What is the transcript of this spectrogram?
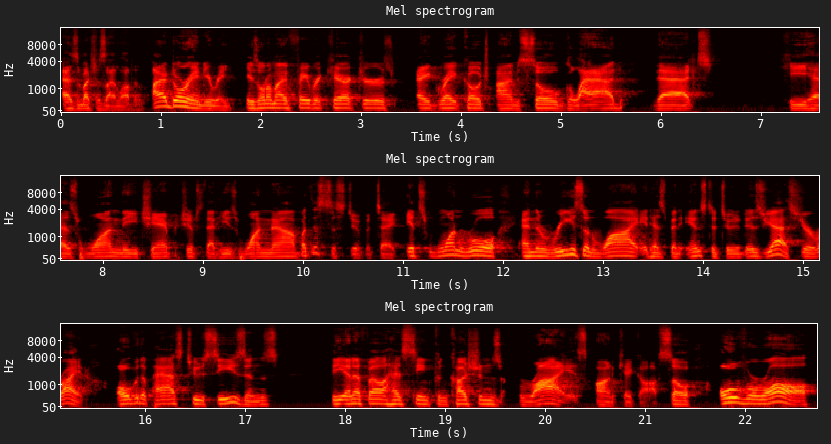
As much as I love him, I adore Andy Reid. He's one of my favorite characters. A great coach. I'm so glad that he has won the championships that he's won now. But this is a stupid take. It's one rule, and the reason why it has been instituted is yes, you're right. Over the past two seasons, the NFL has seen concussions rise on kickoffs. So overall,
